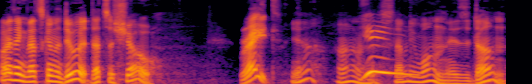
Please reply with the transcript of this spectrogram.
Well, I think that's going to do it. That's a show. right Yeah. Oh, 71 is done.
